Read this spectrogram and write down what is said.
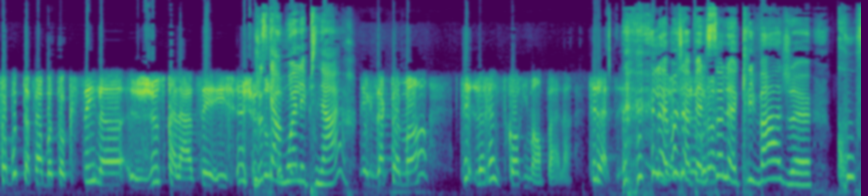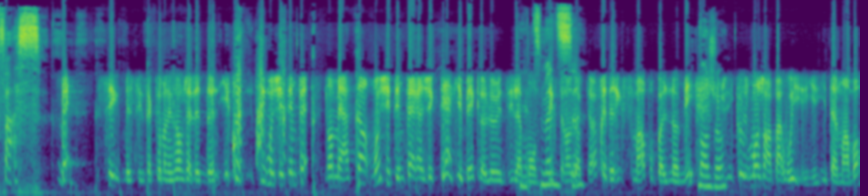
T'as beau de te faire botoxer, là, jusqu'à la, Jusqu'à moi l'épinaire. Exactement. le reste du corps, il ment pas, là. moi, j'appelle ça le clivage euh, cou-face. Ben, c'est ben, exactement l'exemple que j'allais te donner. Écoute, moi, j'ai été me faire... Non, mais attends, moi, j'ai été me faire injecter à Québec le lundi, là, mon excellent docteur, Frédéric Simard, pour pas le nommer. Bonjour. Écoute, moi, j'en parle. Oui, il, est tellement bon.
